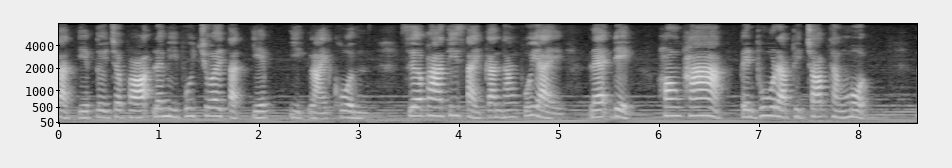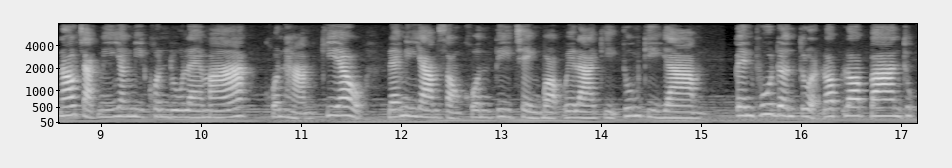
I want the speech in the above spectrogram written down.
ตัดเย็บโดยเฉพาะ และมีผู้ช่วยตัดเย็บอีกหลายคน เสื้อผ้าที่ใส่กันทั้งผู้ใหญ่ และเด็ก ห้องผ้าเป็นผู้รับผิดชอบทั้งหมด นอกจากนี้ยังมีคนดูแลม้า คนหามเกี้ยว และมียามสองคนตีเฉ่งบอกเวลากี่ทุ่มกี่ยามเป็นผู้เดินตรวจรอบๆบบ้านทุก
